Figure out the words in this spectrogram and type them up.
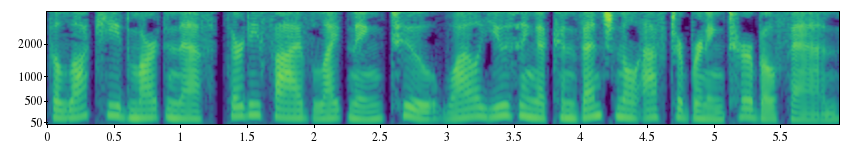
the Lockheed Martin F-35 Lightning II while using a conventional afterburning turbofan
